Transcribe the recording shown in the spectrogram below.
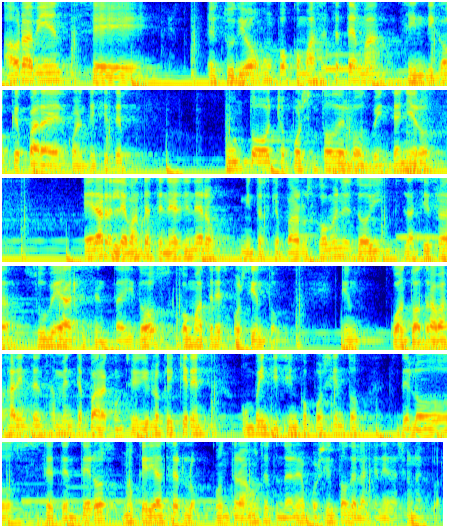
Ahora bien, se estudió un poco más este tema, se indicó que para el 47.8% de los veinteañeros era relevante tener dinero, mientras que para los jóvenes de hoy la cifra sube al 62,3%. En cuanto a trabajar intensamente para conseguir lo que quieren, un 25% de los setenteros no quería hacerlo contra un 79% de la generación actual.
